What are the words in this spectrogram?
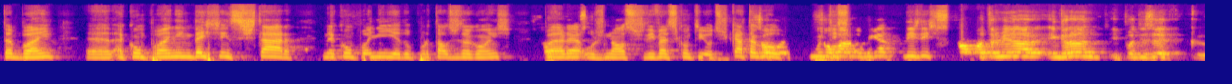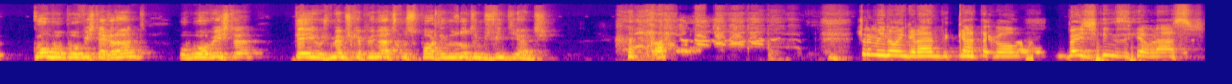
também uh, acompanhem, deixem-se estar na companhia do Portal dos Dragões para os nossos diversos conteúdos. Catagol, muitíssimo para, obrigado. Diz, diz. Só para terminar em grande e para dizer que, como o Boa Vista é grande, o Boa Vista tem os mesmos campeonatos que o Sporting nos últimos 20 anos. Terminou em grande, catagol. Beijinhos e abraços.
